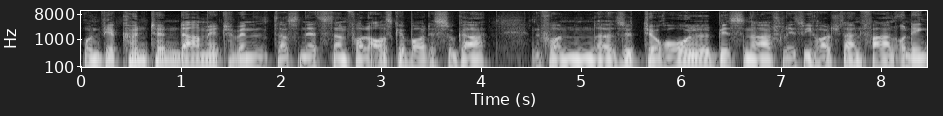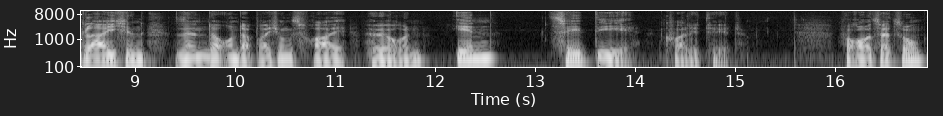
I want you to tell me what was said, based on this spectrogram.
Und wir könnten damit, wenn das Netz dann voll ausgebaut ist, sogar von äh, Südtirol bis nach Schleswig-Holstein fahren und den gleichen Sender unterbrechungsfrei hören in CD-Qualität. Voraussetzung,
